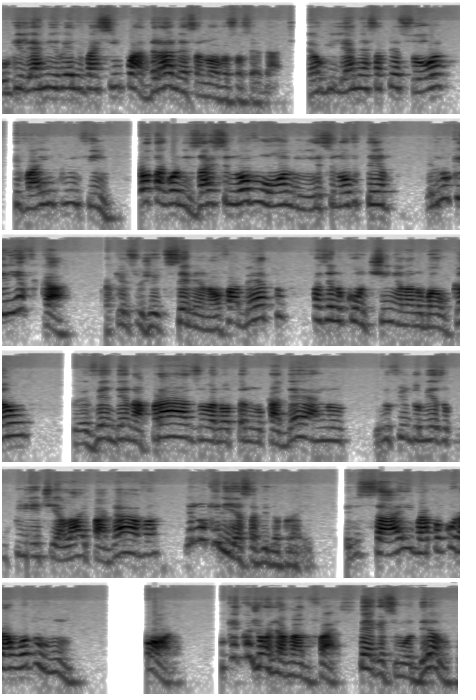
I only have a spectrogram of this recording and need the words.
O Guilherme ele vai se enquadrar nessa nova sociedade. É o Guilherme essa pessoa que vai, enfim, protagonizar esse novo homem, esse novo tempo. Ele não queria ficar aquele sujeito semi-analfabeto, fazendo continha lá no balcão, vendendo a prazo, anotando no caderno, e no fim do mês o cliente ia lá e pagava. Ele não queria essa vida para ele. Ele sai e vai procurar um outro rumo. Ora, o que, que o Jorge Amado faz? Pega esse modelo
